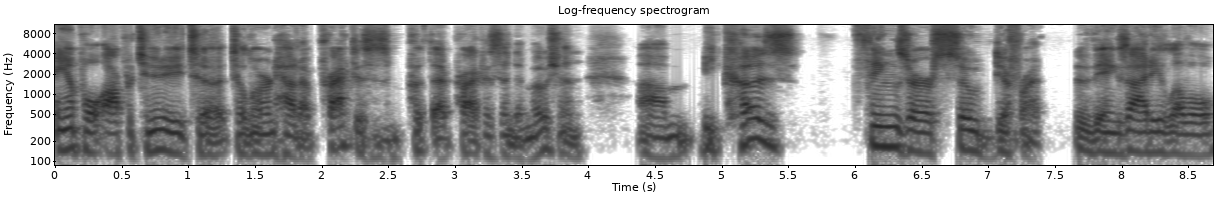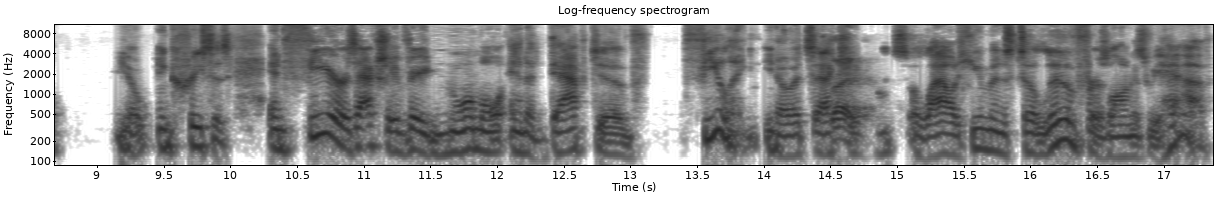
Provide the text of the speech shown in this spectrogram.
ample opportunity to, to learn how to practice and put that practice into motion um, because things are so different. The anxiety level, you know, increases. And fear is actually a very normal and adaptive feeling. You know, it's actually right. it's allowed humans to live for as long as we have.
